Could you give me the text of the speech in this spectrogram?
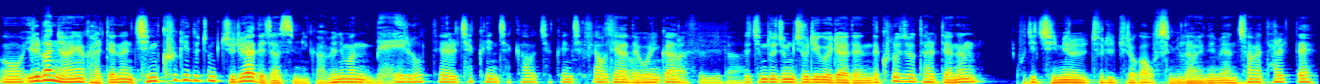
어, 일반 여행을 갈 때는 짐 크기도 좀 줄여야 되지 않습니까? 왜냐면 음. 매일 호텔 체크인 체크아웃 체크인 체크아웃 해야 되고 그러니까 맞습니다. 짐도 좀 줄이고 이래야 되는데 크루즈 탈 때는 굳이 짐을 줄일 필요가 없습니다. 음. 왜냐면 처음에 탈 때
